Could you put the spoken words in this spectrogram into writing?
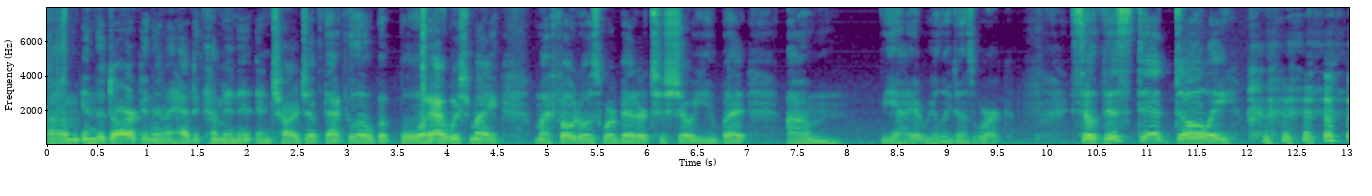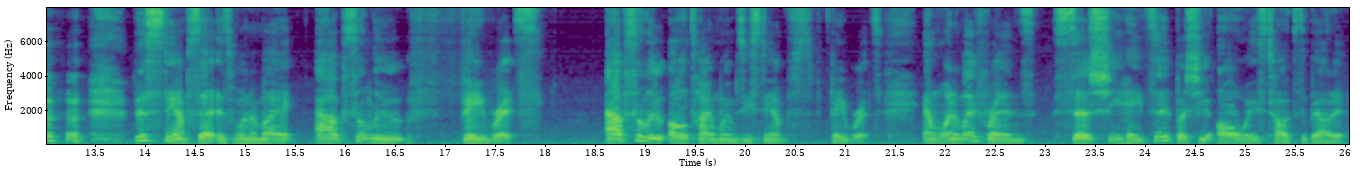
um, in the dark, and then I had to come in and, and, charge up that glow. But boy, I wish my, my photos were better to show you, but um, yeah, it really does work. So this Dead Dolly, this stamp set is one of my absolute favorites. Absolute all-time whimsy stamps favorites. And one of my friends says she hates it, but she always talks about it.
